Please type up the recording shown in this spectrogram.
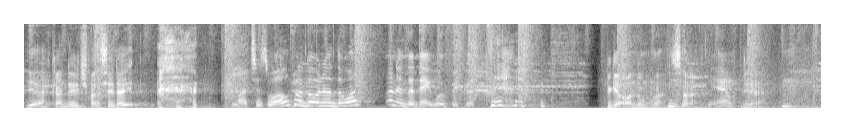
Yeah, can do, do you fancy a date? Might as well. We'll go another one. Another date will be good. we get on, don't we? So, Yeah. yeah.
